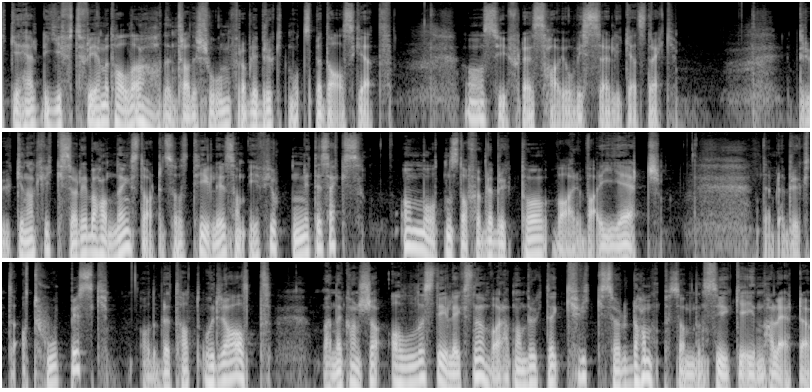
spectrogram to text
ikke helt giftfrie metallet hadde en tradisjon for å bli brukt mot spedalskhet. Og syfles har jo visse likhetstrekk. Bruken av kvikksølv i behandling startet så tidlig som i 1496, og måten stoffet ble brukt på var variert. Det ble brukt atopisk, og det ble tatt oralt, men det kanskje aller stiligste var at man brukte kvikksølvdamp som den syke inhalerte.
